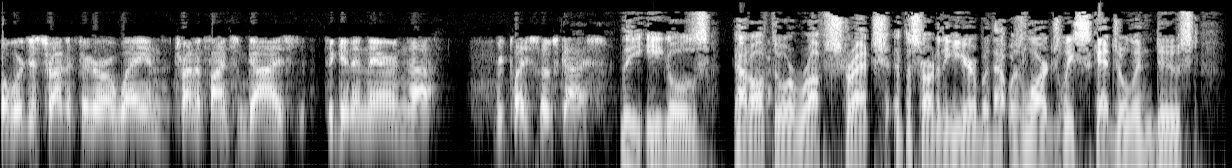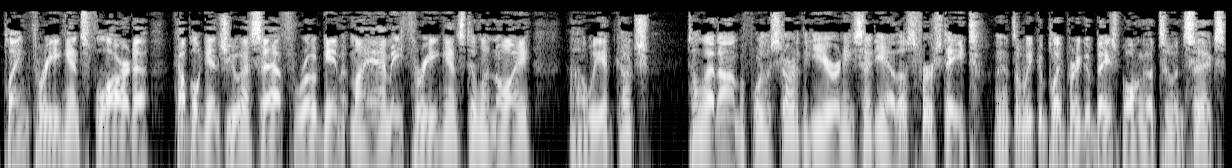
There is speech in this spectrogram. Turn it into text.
but we're just trying to figure our way and trying to find some guys to get in there and uh, replace those guys. The Eagles got off to a rough stretch at the start of the year, but that was largely schedule induced. Playing three against Florida, couple against USF, road game at Miami, three against Illinois. Uh, we had Coach Tollett on before the start of the year, and he said, "Yeah, those first eight, we could play pretty good baseball and go two and six,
